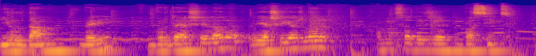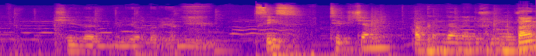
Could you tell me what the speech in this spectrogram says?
yıldan beri burada yaşıyorlar, yaşıyorlar ama sadece basit şeyler biliyorlar yani. Siz Türkçem hakkında ne düşünüyorsunuz? Ben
